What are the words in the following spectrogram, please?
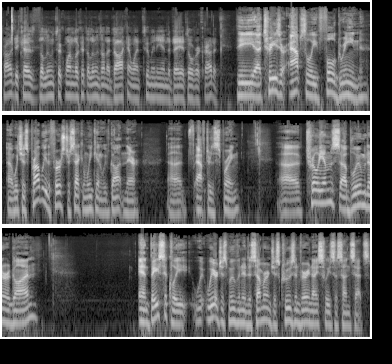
Probably because the loon took one look at the loons on the dock and went too many in the bay. It's overcrowded. The uh, trees are absolutely full green, uh, which is probably the first or second weekend we've gotten there uh, after the spring. Uh, trilliums uh, bloomed and are gone. And basically, we, we are just moving into summer and just cruising very nicely as the sun sets.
